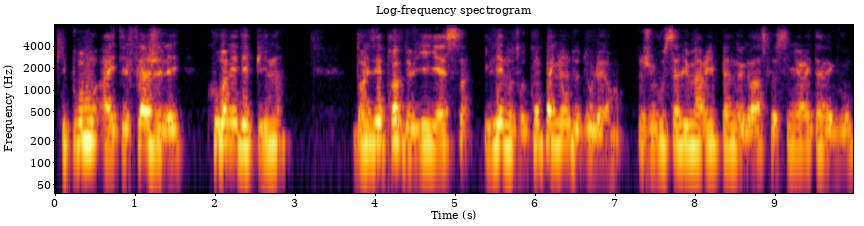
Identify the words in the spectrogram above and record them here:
qui pour nous a été flagellé, couronné d'épines, dans les épreuves de vieillesse, il est notre compagnon de douleur. Je vous salue Marie, pleine de grâce, le Seigneur est avec vous.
